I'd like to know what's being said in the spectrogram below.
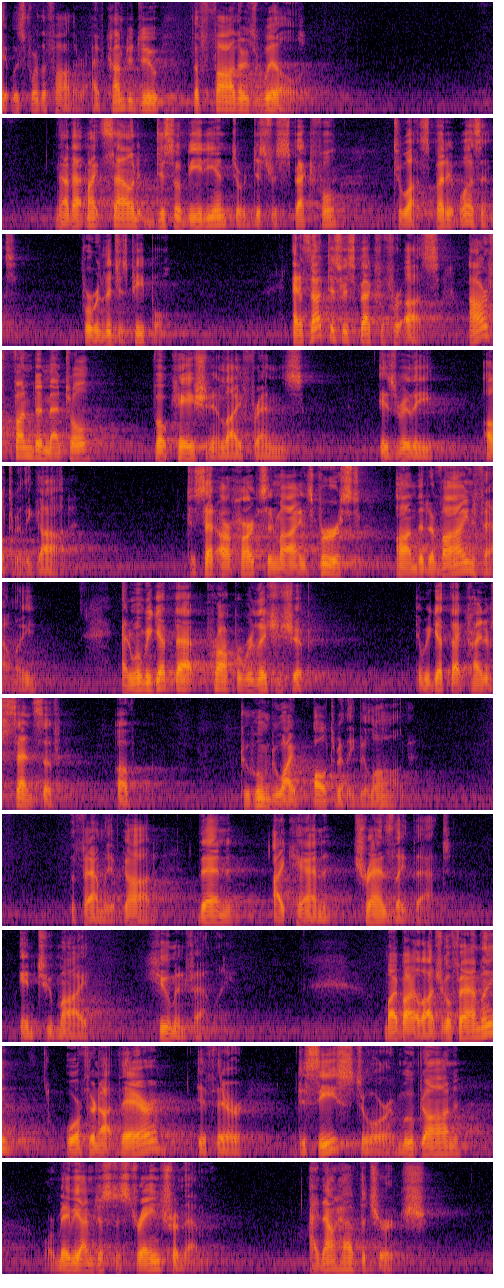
It was for the Father. I've come to do the Father's will. Now, that might sound disobedient or disrespectful to us, but it wasn't for religious people. And it's not disrespectful for us. Our fundamental vocation in life, friends, is really ultimately God. To set our hearts and minds first on the divine family, and when we get that proper relationship and we get that kind of sense of, of to whom do I ultimately belong? The family of God. Then I can translate that into my human family. My biological family, or if they're not there, if they're deceased or moved on, or maybe I'm just estranged from them, I now have the church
